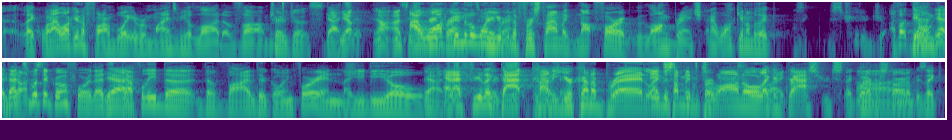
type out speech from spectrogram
uh, like when I walk into Farm Boy, it reminds me a lot of um, Trader Joe's. That's Yep. it. No, honestly, I it's a walked brand. into the It's one great here for the first time, like not far at Long Branch, and I walk in, I was like, I was like, it's Trader Joe. I thought they Yeah, owned it. yeah, to be that's what they're going for. That's Yeah. definitely the the vibe they're going for, and like GVO. yeah, And I feel like that kind of your kind of bread, like was- something from perfect. Toronto, like, Like, a grassroots, like whatever um, startup is like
